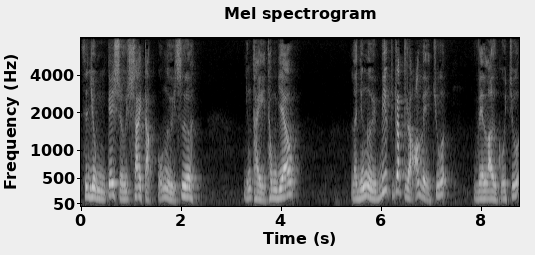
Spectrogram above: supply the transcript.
Xin dùng cái sự sai trật của người xưa, những thầy thông giáo là những người biết rất rõ về Chúa, về lời của Chúa.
